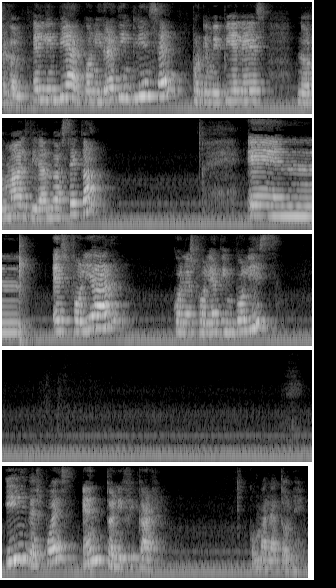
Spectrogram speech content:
Perdón, en limpiar con Hydrating Cleanser, porque mi piel es normal tirando a seca. En esfoliar con Esfoliating Polish. Y después en tonificar con balatone.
